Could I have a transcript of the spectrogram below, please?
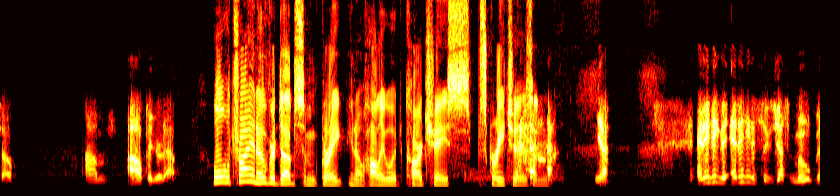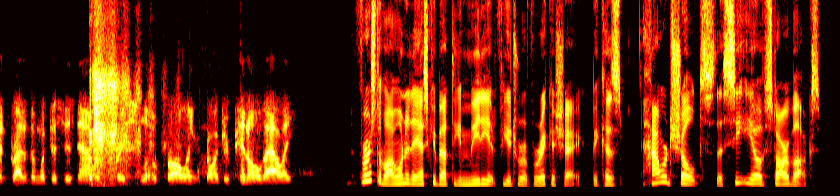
So um, I'll figure it out. Well, we'll try and overdub some great, you know, Hollywood car chase screeches and. yeah. Anything, anything that suggests movement rather than what this is now, which is very slow crawling, crawling through Pinole Valley. First of all, I wanted to ask you about the immediate future of Ricochet because Howard Schultz, the CEO of Starbucks,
